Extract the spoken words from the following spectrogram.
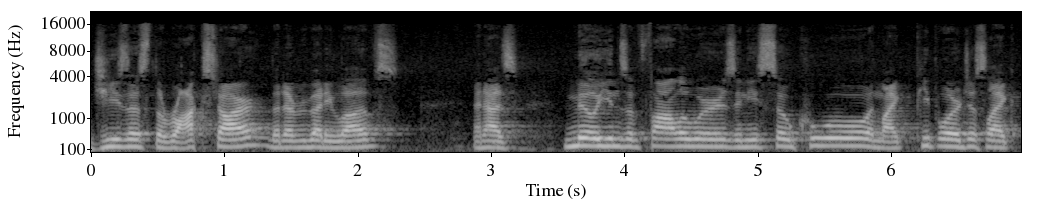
Jesus, the rock star that everybody loves and has millions of followers and he's so cool and like people are just like,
